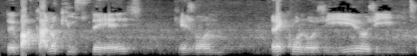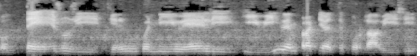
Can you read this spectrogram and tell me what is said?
Entonces, bacano que ustedes, que son reconocidos y son tesos y tienen un buen nivel y, y viven prácticamente por la bici,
